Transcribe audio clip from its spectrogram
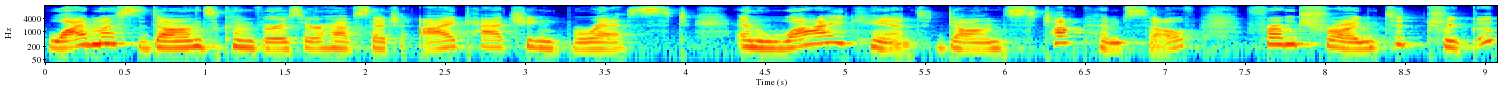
Why must Don's converser have such eye-catching breast? And why can't Don stop himself from trying to trick a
